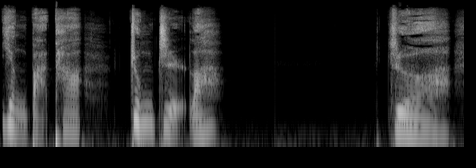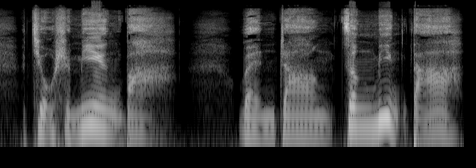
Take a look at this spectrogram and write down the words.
硬把它终止了。这就是命吧。”文章增命达，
